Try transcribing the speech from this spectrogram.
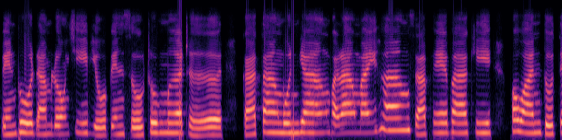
เป็นผู้ดำรงชีพอยู่เป็นสุขทุกเมื่อเถิดกาตังบุญยังพลังไมหังสัพเพภาคีพวันตุเต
